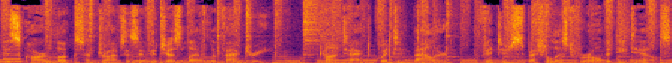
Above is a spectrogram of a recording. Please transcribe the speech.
This car looks and drives as if it just left the factory. Contact Quinton Ballard, Vintage Specialist for all the details.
